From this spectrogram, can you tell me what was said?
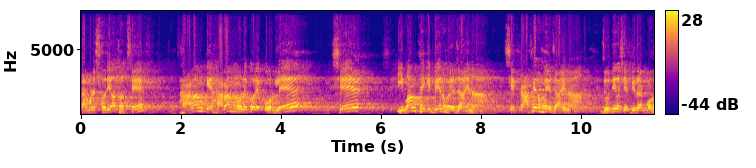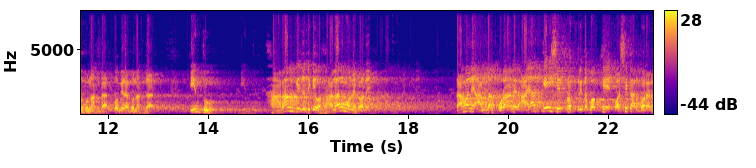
তার মানে শরীয়ত হচ্ছে, হারামকে হারাম মনে করে করলে সে ইমান থেকে বের হয়ে যায় না। সে কাফের হয়ে যায় না, যদিও সে বিরাট বড় গুনাহগার, কবিরা গুনাহগার। কিন্তু হারামকে যদি কেউ হালাল মনে করে, তাহলে আল্লাহর কোরআনের আয়াতকেই সে প্রকৃত পক্ষে অস্বীকার করার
